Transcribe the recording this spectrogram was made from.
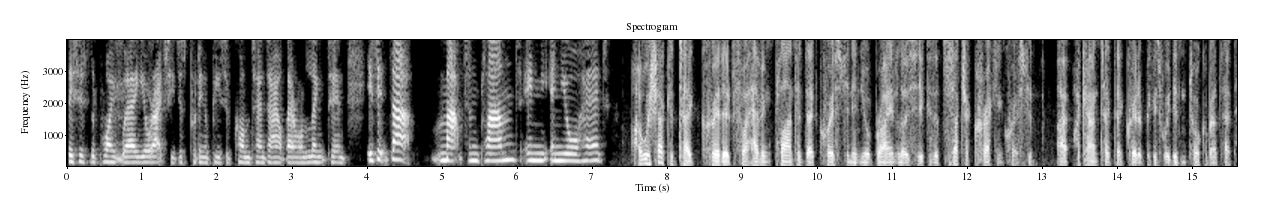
This is the point where you're actually just putting a piece of content out there on LinkedIn. Is it that mapped and planned in in your head? I wish I could take credit for having planted that question in your brain, Lucy, because it's such a cracking question. I, I, can't take that credit because we didn't talk about that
